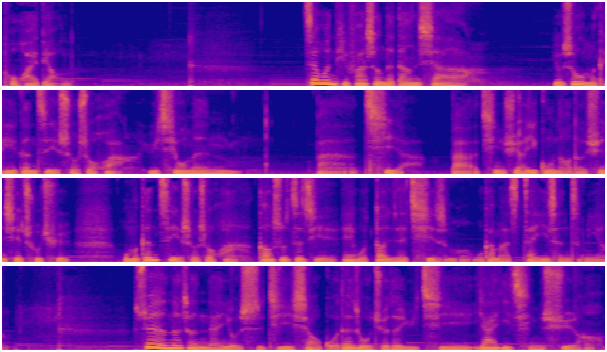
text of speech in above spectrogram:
破坏掉了。在问题发生的当下，有时候我们可以跟自己说说话。与其我们把气啊、把情绪啊一股脑的宣泄出去，我们跟自己说说话，告诉自己：哎，我到底在气什么？我干嘛在意成怎么样？虽然那是很难有实际效果，但是我觉得，与其压抑情绪，哈，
